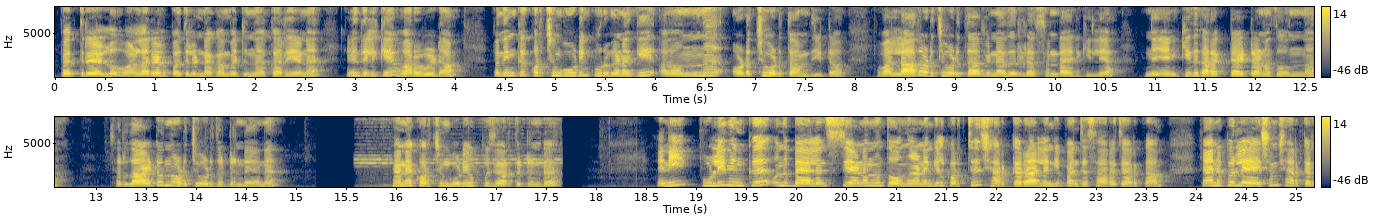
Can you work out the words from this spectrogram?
അപ്പോൾ ഇത്രയേ ഉള്ളൂ. വളരെ എളുപ്പത്തിൽ ഉണ്ടാക്കാൻ പറ്റുന്ന കറിയാണ്. ഇനി ഇതിലേക്ക് വറവിടാം അപ്പോൾ നിങ്ങൾക്ക് കുറച്ചും കൂടി കുറുകണമെങ്കിൽ അതൊന്ന് ഉടച്ചു കൊടുത്താൽ മതി കേട്ടോ. വല്ലാതെ ഉടച്ചു കൊടുത്താൽ പിന്നെ അതൊരു രസം ഉണ്ടായിരിക്കില്ല. എനിക്കിത് കറക്റ്റായിട്ടാണ് തോന്നുന്നത്. ചെറുതായിട്ടൊന്ന് ഉടച്ചു കൊടുത്തിട്ടുണ്ട് ഞാൻ ഞാൻ കുറച്ചും കൂടി ഉപ്പ് ചേർത്തിട്ടുണ്ട്. ഇനി പുളി നിങ്ങൾക്ക് ഒന്ന് ബാലൻസ് ചെയ്യണമെന്ന് തോന്നുകയാണെങ്കിൽ കുറച്ച് ശർക്കര അല്ലെങ്കിൽ പഞ്ചസാര ചേർക്കാം. ഞാനിപ്പോൾ ലേശം ശർക്കര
